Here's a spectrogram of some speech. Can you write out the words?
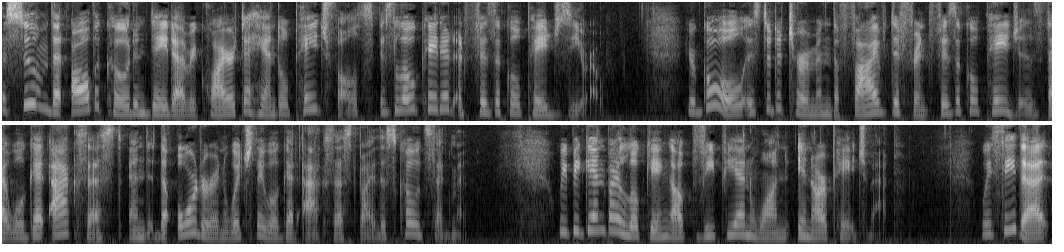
Assume that all the code and data required to handle page faults is located at physical page 0. Your goal is to determine the five different physical pages that will get accessed and the order in which they will get accessed by this code segment. We begin by looking up VPN1 in our page map. We see that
